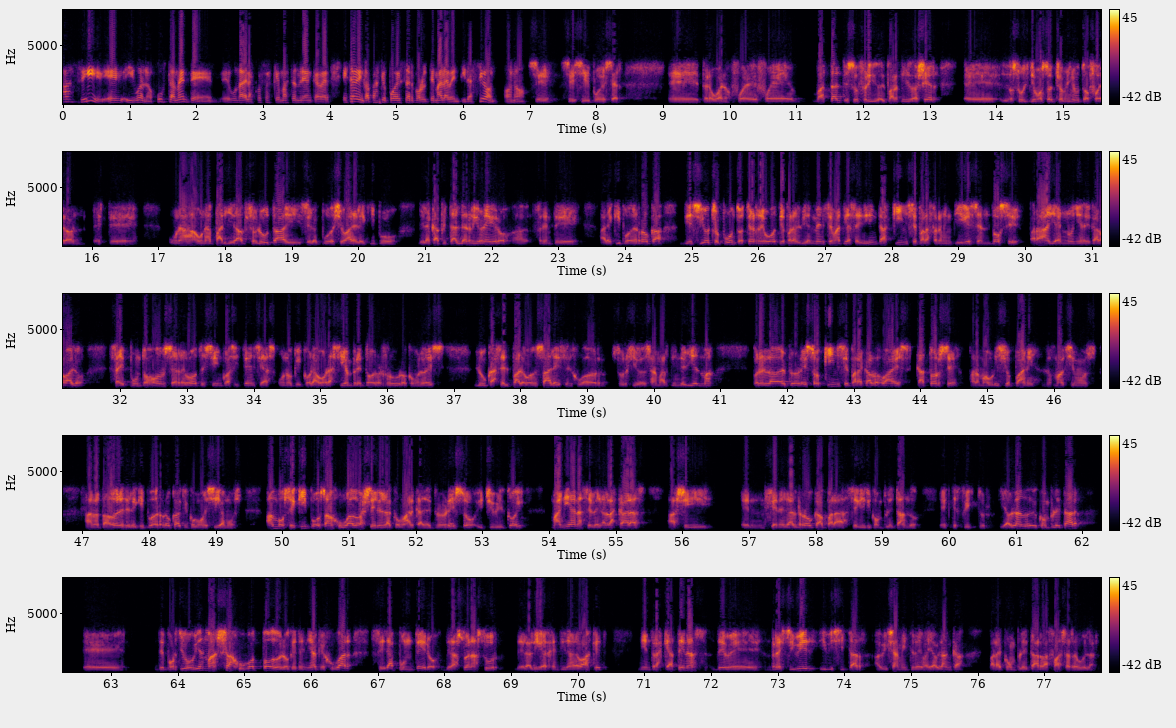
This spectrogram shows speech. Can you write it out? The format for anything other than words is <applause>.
Ah, sí, eh, y bueno, justamente eh, una de las cosas que más tendrían que haber, está bien, capaz que puede ser por el tema de la ventilación, ¿o no? Sí, sí, sí, puede ser. Eh, pero bueno, fue, fue bastante sufrido el partido ayer. los últimos ocho minutos fueron este, una, una paridad absoluta y se lo pudo llevar el equipo de la capital de Río Negro a, frente al equipo de Roca, 18 puntos, 3 rebotes para el vienmense Matías Aidintas, 15 para Fermín en 12 para Aya Núñez de Carvalho, 6 puntos, 11 rebotes, 5 asistencias, uno que colabora siempre en todos los rubros, como lo es Lucas El Palo González, el jugador surgido de San Martín de Viedma. Por el lado del progreso, 15 para Carlos Báez, 14 para Mauricio Pane, los máximos anotadores del equipo de Roca, que como decíamos, Ambos equipos han jugado ayer en la comarca del Progreso y Chivilcoy. Mañana se verán las caras allí en General Roca para seguir completando este fixture. Y hablando de completar, eh, Deportivo Viedma ya jugó todo lo que tenía que jugar, será puntero de la zona sur de la Liga Argentina de Básquet, mientras que Atenas debe recibir y visitar a Villamitre de Bahía Blanca para completar la fase regular.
